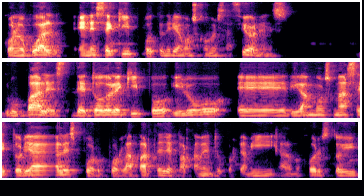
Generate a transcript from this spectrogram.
Con lo cual, en ese equipo tendríamos conversaciones grupales de todo el equipo y luego, eh, digamos, más sectoriales por, por, la parte del departamento, porque a mí a lo mejor estoy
